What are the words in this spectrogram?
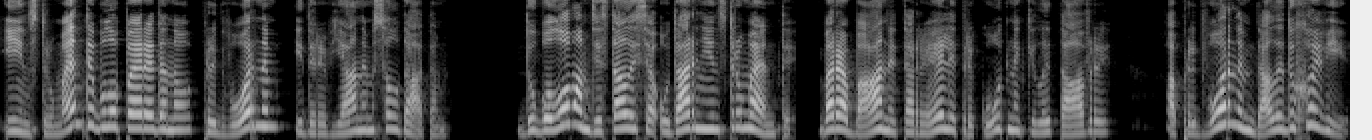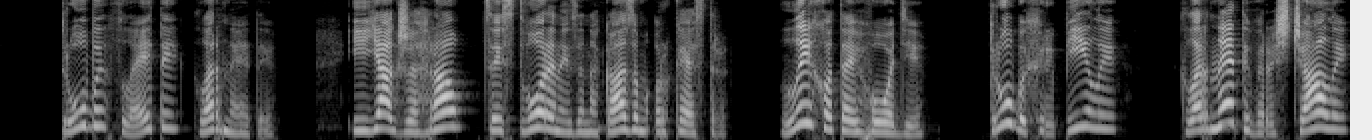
і інструменти було передано придворним і дерев'яним солдатам. Дуболомам дісталися ударні інструменти барабани, тарелі, трикутники, литаври, а придворним дали духові труби, флейти, кларнети. І як же грав цей створений за наказом оркестр? Лихо та й годі. Труби хрипіли, кларнети верещали,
